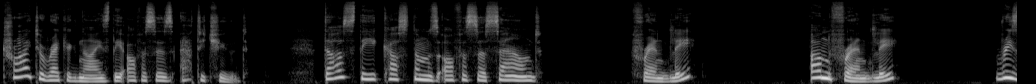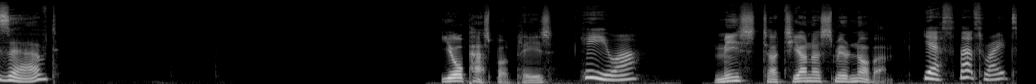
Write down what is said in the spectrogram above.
Try to recognize the officer's attitude. Does the customs officer sound friendly, unfriendly, reserved? Your passport, please. Here you are. Miss Tatiana Smirnova. Yes, that's right.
